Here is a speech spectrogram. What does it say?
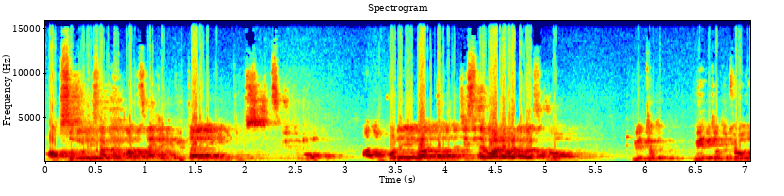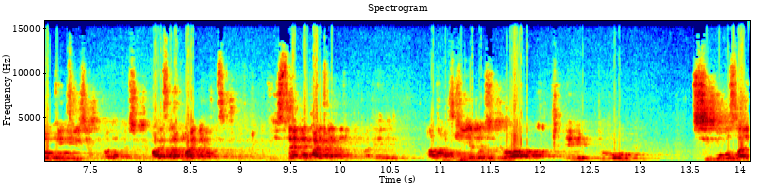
まあ、それより先にまず最初に具体例に見てほしいんですけれども、あのこれはあの実際我々がそのウェットウェットの共同研究者の方と一緒にバイサルファイナーを使った時の実際の改善結果で、あの、例としては、えっ、と、脂肪細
